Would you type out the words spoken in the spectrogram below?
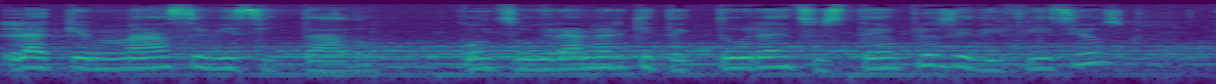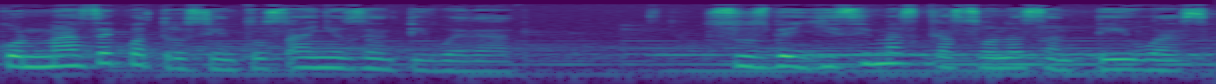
la que más he visitado, con su gran arquitectura en sus templos y edificios con más de 400 años de antigüedad. Sus bellísimas casonas antiguas,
